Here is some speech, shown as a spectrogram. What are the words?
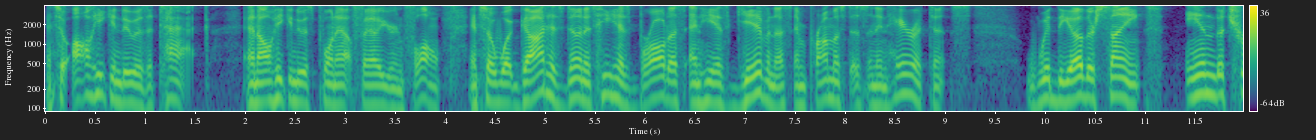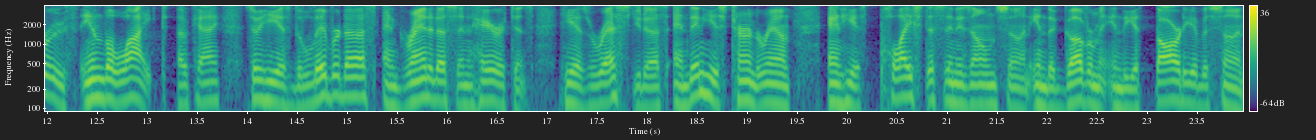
And so all he can do is attack and all he can do is point out failure and flaw. And so, what God has done is he has brought us and he has given us and promised us an inheritance with the other saints in the truth, in the light. Okay? So he has delivered us and granted us inheritance. He has rescued us, and then he has turned around and he has placed us in his own son, in the government, in the authority of his son.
